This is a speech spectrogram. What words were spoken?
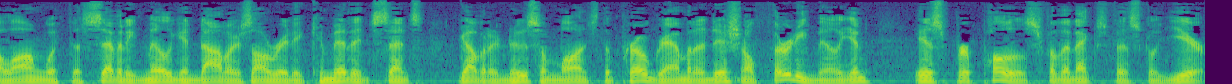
along with the $70 million already committed since Governor Newsom launched the program, an additional 30 million is proposed for the next fiscal year.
